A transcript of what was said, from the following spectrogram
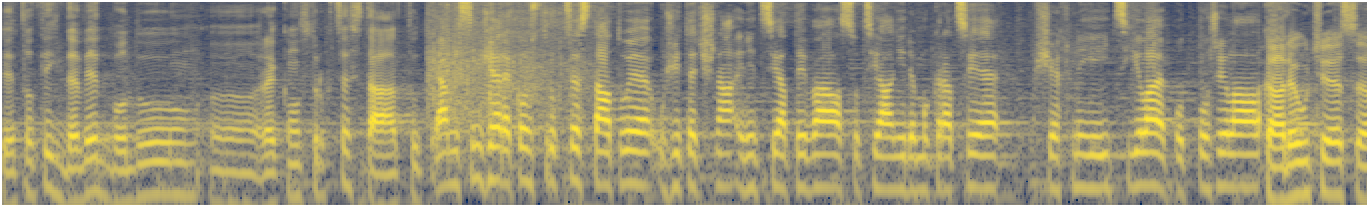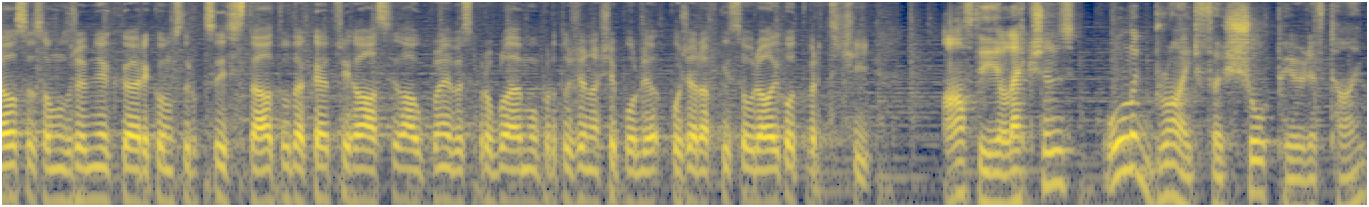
Je to těch devět bodů eh, rekonstrukce státu. Já myslím, že rekonstrukce státu je užitečná iniciativa sociální demokracie. Všechny její cíle podpořila. KDU ČSL se samozřejmě k rekonstrukci státu také přihlásila úplně bez problému, protože naše požadavky jsou daleko tvrdší. After the elections, all looked bright for a short period of time.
